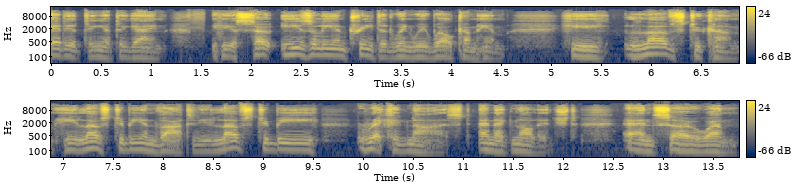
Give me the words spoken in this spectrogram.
editing it again. He is so easily entreated when we welcome him. He loves to come. He loves to be invited. He loves to be recognized and acknowledged. And so um,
